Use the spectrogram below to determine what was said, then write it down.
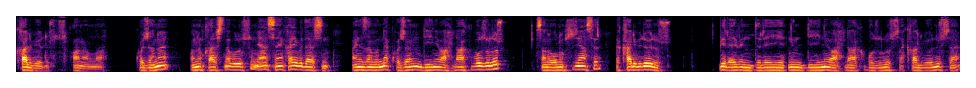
kalbi ölür. Subhanallah. Kocanı onun karşısında bulursun yani sen kaybedersin. Aynı zamanda kocanın dini ve ahlakı bozulur, sana olumsuz yansır ve kalbi de ölür. Bir evin direğinin dini ve ahlakı bozulursa, kalbi ölürse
